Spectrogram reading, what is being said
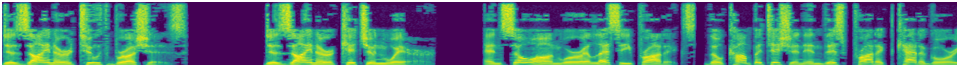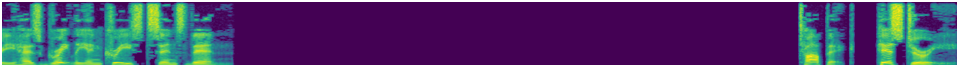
designer toothbrushes, designer kitchenware, and so on were Alessi products, though competition in this product category has greatly increased since then. History.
